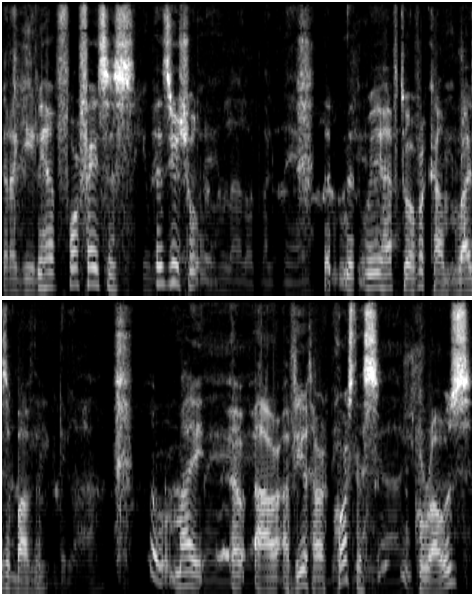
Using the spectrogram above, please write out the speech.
we have four phases, as usual, that, that we have to overcome, rise above them. My, uh, our Aviut our coarseness, grows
